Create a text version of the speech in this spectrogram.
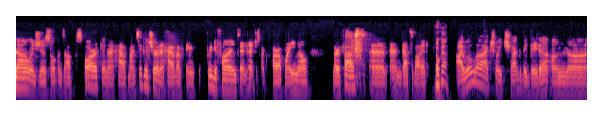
Now it just opens up Spark and I have my signature and I have everything predefined and I just like fire up my email very fast and, and that's about it. Okay. I will uh, actually check the data on uh,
